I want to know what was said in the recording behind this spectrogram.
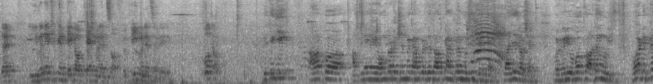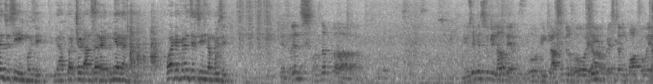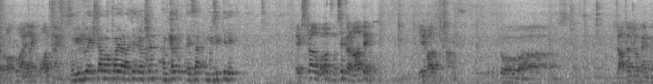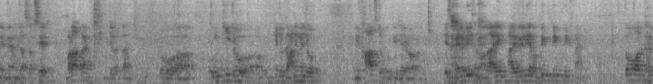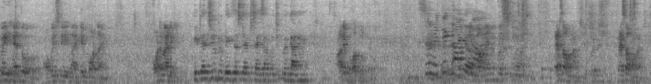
that even if you can take out 10 minutes or 15 minutes a day, work out. Hrithik जी आप अपने home production में काम करते तो आपके uncle music देते हैं Rajesh Roshan but when you work for other movies what difference you see in music ये आप तो अच्छे डांसर है दुनिया जानती है. What difference you see in the music difference मतलब music is to be love है वो भी क्लासिकल हो या वेस्टर्न पॉप हो या रॉक हो I like all kinds so you do extra work for your Rajesh Roshan uncle ऐसा म्यूज़िक के लिए? एक्स्ट्रा वर्क मुझसे करवाते हैं। ये बात हाँ। तो चाचा जो है मेरे मैं उनका सबसे बड़ा फ़ैन मुझे लगता है। तो उनकी जो उनके जो गाने में जो मिठास जो होती है और his melodies and all I I really am a big big big fan तो और घर पे ही है तो obviously I give more time automatically he tells you to take the steps ऐसा कुछ कोई गाने में? अरे बहुत बोलते हैं। सो ऋतिक ऋतिक, आप गाने में कुछ ऐसा होना चाहिए कुछ ऐसा होना चाहिए।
